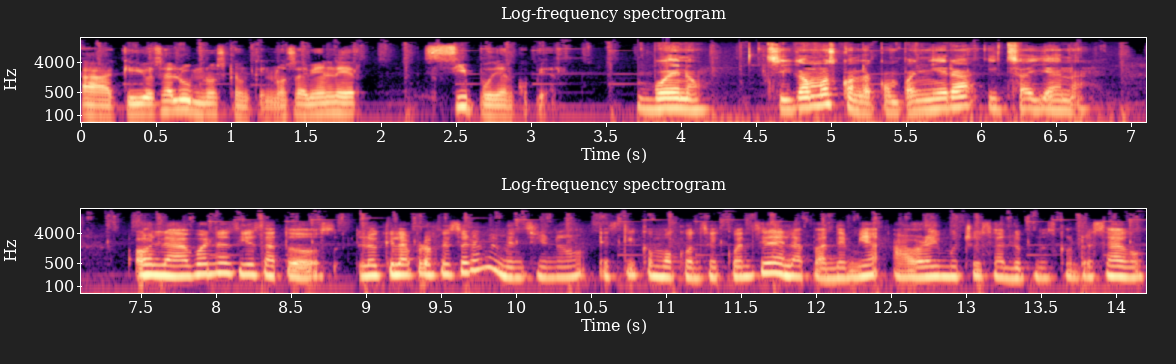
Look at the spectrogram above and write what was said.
a aquellos alumnos que aunque no sabían leer, sí podían copiar. Bueno, sigamos con la compañera Itzayana. Hola, buenos días a todos. Lo que la profesora me mencionó es que como consecuencia de la pandemia ahora hay muchos alumnos con rezago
